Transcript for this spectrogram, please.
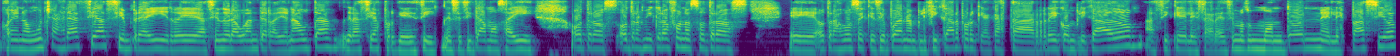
Bueno, muchas gracias. Siempre ahí re haciendo el aguante radionauta. Gracias porque sí, necesitamos ahí otros, otros micrófonos, otros, eh, otras voces que se puedan amplificar porque acá está re complicado. Así que les agradecemos un montón el espacio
